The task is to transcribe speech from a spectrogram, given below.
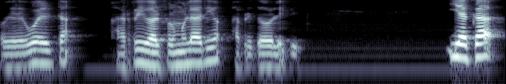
Voy de vuelta, arriba del formulario, aprieto doble clic. Y acá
